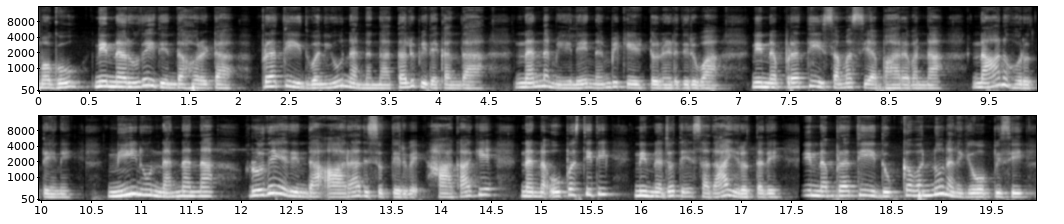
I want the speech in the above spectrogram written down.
ಮಗು ನಿನ್ನ ಹೃದಯದಿಂದ ಹೊರಟ ಪ್ರತಿ ಧ್ವನಿಯೂ ನನ್ನನ್ನು ತಲುಪಿದೆ ಕಂದ. ನನ್ನ ಮೇಲೆ ನಂಬಿಕೆ ಇಟ್ಟು ನಡೆದಿರುವ ನಿನ್ನ ಪ್ರತಿ ಸಮಸ್ಯೆಯ ಭಾರವನ್ನು ನಾನು ಹೊರುತ್ತೇನೆ. ನೀನು ನನ್ನನ್ನು ಹೃದಯದಿಂದ ಆರಾಧಿಸುತ್ತಿರುವೆ. ಹಾಗಾಗಿ ನನ್ನ ಉಪಸ್ಥಿತಿ ನಿನ್ನ ಜೊತೆ ಸದಾ ಇರುತ್ತದೆ. ನಿನ್ನ ಪ್ರತಿ ದುಃಖವನ್ನೂ ನನಗೆ ಒಪ್ಪಿಸಿ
